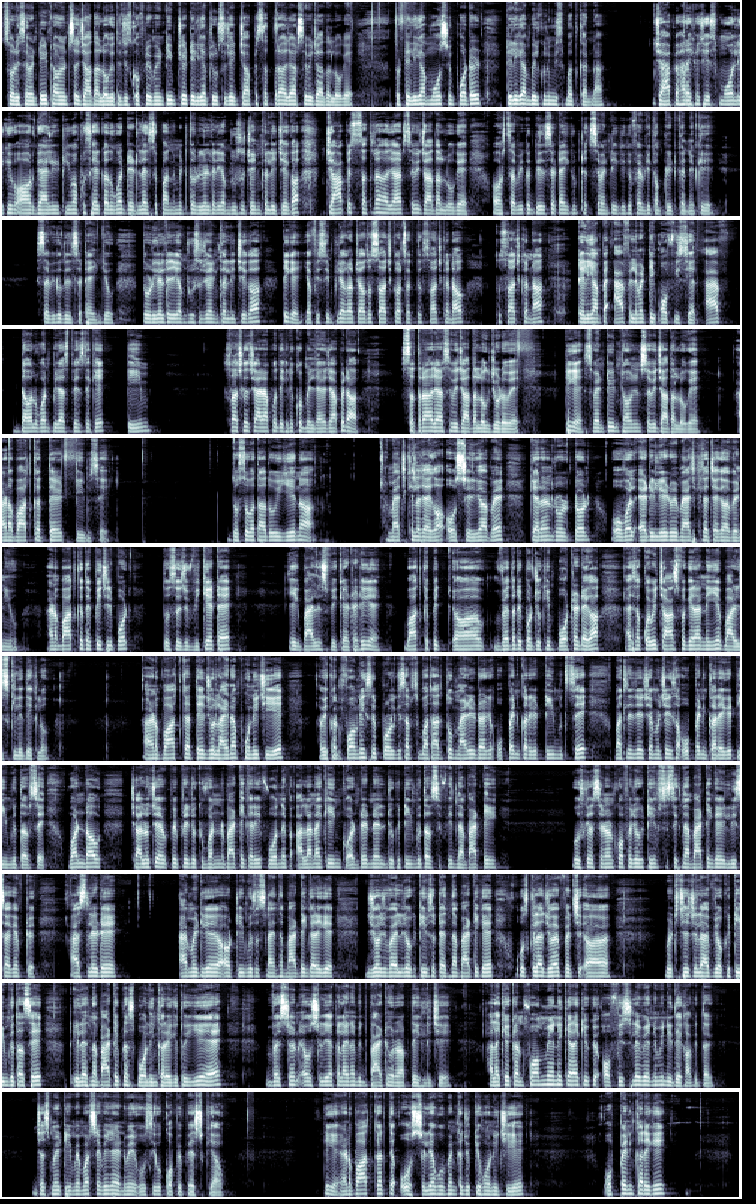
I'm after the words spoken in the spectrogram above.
sorry seventeen thousand से ज़्यादा लोग थे जिसको फ्री टीम चाहिए टेलीग्राम ज़रूर से ज्वाइन जहाँ पे सत्रह हज़ार से भी ज़्यादा लोग हैं। तो टेलीग्राम मोस्ट इंपॉर्टेंट टेलीग्राम बिल्कुल मिस मत करना। जहाँ पे हर एक चीज़ स्मॉल लिखी और गैली टीम आपको शेयर कर दूँगा। डेडलाइन से पंद्रह मिनट तो रियल डेली आप जूसर चेंज कर लीजिएगा, जहाँ पे सत्रह हज़ार से भी ज़्यादा लोग हैं और सभी को दिल से थैंक यू सेवेंटी के फैमिली कंप्लीट करने के लिए। सभी को दिल से थैंक यू तो रियल टेलीग्राम जूसर ज्वाइन कर लीजिएगा, ठीक है? या फिर सिंपली अगर आप चाहो तो सर्च कर सकते हो। सर्च करना हो तो सर्च करना। टेलीग्राम पर F eleven team official F double one पीला स्पेस देखे टीम सर्च कर चाहे आपको देखने को मिल जाएगा जहाँ पे ना सत्रह हज़ार से भी ज़्यादा लोग जुड़े हुए ठीक है सेवेंटीन थाउज़ेंड से भी ज़्यादा लोग हैं। एंड अब बात करते हैं टीम से। दोस्तों बता दूँ, ये ना मैच खेला जाएगा ऑस्ट्रेलिया में। कैरन रोटन ओवल एडिलेड में मैच खेला जाएगा वेन्यू एंड बात करते हैं पिच रिपोर्ट दोस्तों, जो विकेट है, एक बैलेंस विकेट है, ठीक है? बात के पिच वेदर रिपोर्ट जो कि इम्पोर्टेंट है ऐसा कोई भी चांस वगैरह नहीं है, बारिश के लिए देख लो। एंड बात करते हैं जो लाइनअप होनी चाहिए अभी कंफर्म नहीं, सिर्फ़ प्रोल के हिसाब से बता दें तो मैरी ड्रैगन ओपन करेगी टीम से मतलब जो चैम्पियनशिप ओपन करेगी टीम की तरफ़ से। वन डाउ चालू पिपरी जो कि वन बैटिंग करेगी फोर ने अलाना किंग कॉन्टिनेल जो कि टीम की तरफ़ से फिर बैटिंग उसके बाद सेनन कॉफे जो कि टीम से सीखना बैटिंग करेगी लीसा गिफ्ट एसलेडे एमिट के और टीम की तरफ़ से नाइन्थ बैटिंग करेंगे। जॉर्ज वैली जो कि टीम से टेंथ बैटिंग है उसके अलावा जो है ब्रिटिश लाइफ जो कि टीम की तरफ़ से इलेवन बैटिंग प्लस बॉलिंग करेगी। तो ये है वेस्टर्न ऑस्ट्रेलिया का लाइन अभी बैटिंग और आप देख लीजिए। हालाँकि कंफर्म में नहीं कह रहा क्योंकि ऑफिशियली मैंने भी नहीं देखा अभी तक। जस्ट मेरे टीम मेंबर से भेजा एंड में उसी को कॉपी पेस्ट किया हूँ। ठीक है एंड बात करते हैं ऑस्ट्रेलिया वुमेन का जो कि होनी चाहिए। ओपन करेगी।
